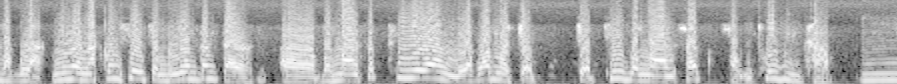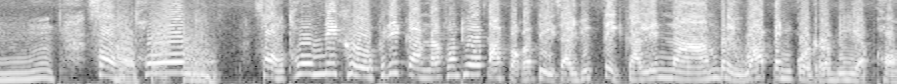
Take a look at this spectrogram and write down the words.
หลักๆเนี่ยนักท่องเที่ยวจะมาเริ่มตั้งแต่เอ่อประมาณสักเที่ยง แล้วก็มาจบจบที่ประมาณสักสองทุ่มครับ อืมสองครับทุ่มอืม สองทุ่มนี่คือพฤติกรรมนักท่องเที่ยวตามปกติจะยุติการเล่นน้ำหรือว่าเป็นกฎระเบียบของ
